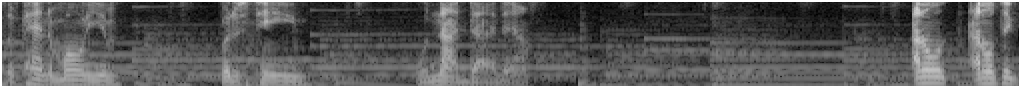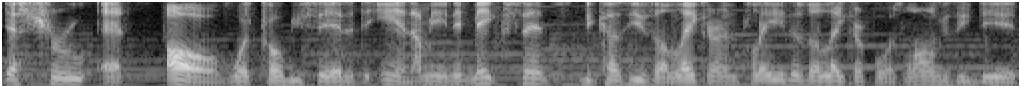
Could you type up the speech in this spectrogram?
the pandemonium for this team will not die down. I don't I don't think that's true at all what Kobe said at the end. I mean, it makes sense because he's a Laker and played as a Laker for as long as he did.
